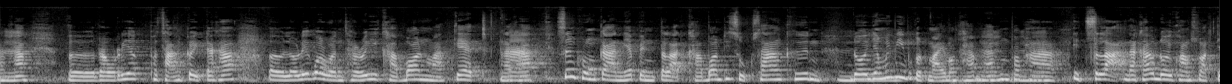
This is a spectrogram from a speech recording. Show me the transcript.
นะคะเอ่อเราเรียกภาษาอังกฤษนะคะเอ่อเราเรียกว่า voluntary carbon market นะคะค่ะซึ่งโครงการเนี้เป็นตลาดคาร์บอนที่ถูกสร้างขึ้น โดยยังไม่มีกฎหมายบังคับนะคะคุณประภาอิสระนะคะโดยความสมัครใจ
